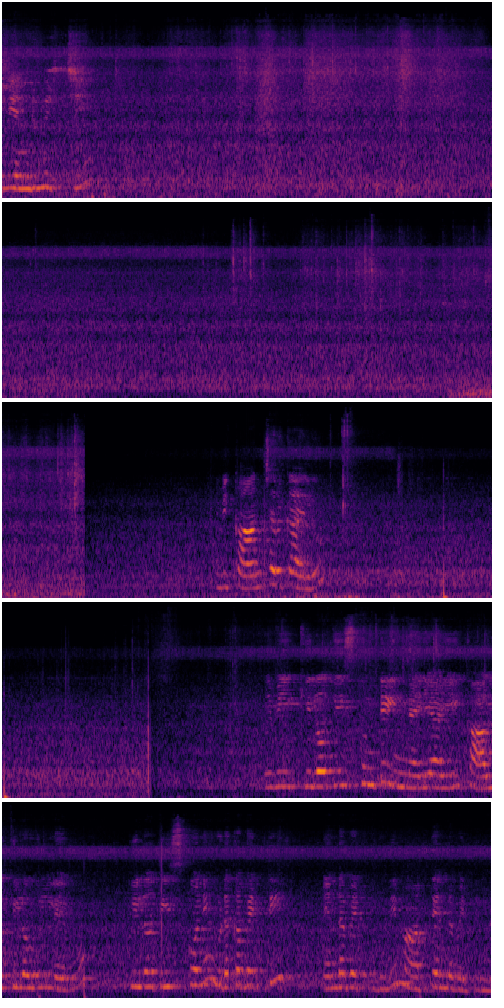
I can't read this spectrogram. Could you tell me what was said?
ఇవి ఎండుమిర్చి ఇవి కాంచరకాయలు. ఇవి కిలో తీసుకుంటే ఇన్ని అయ్యాయి కాలు కిలోలు లేవు. కిలో తీసుకొని ఉడకబెట్టి ఎండబెట్టింది మా అత్త ఎండబెట్టింది.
